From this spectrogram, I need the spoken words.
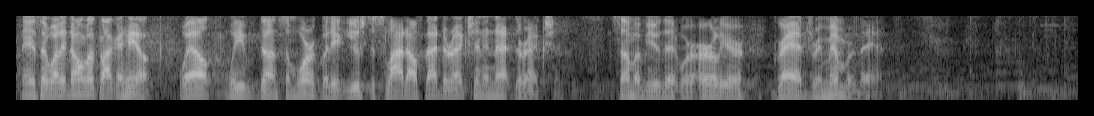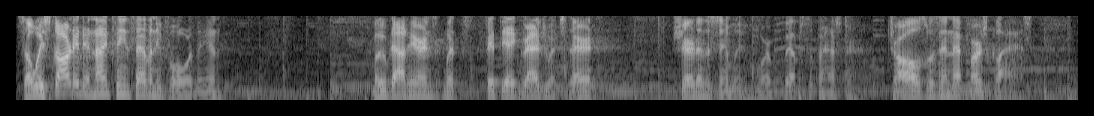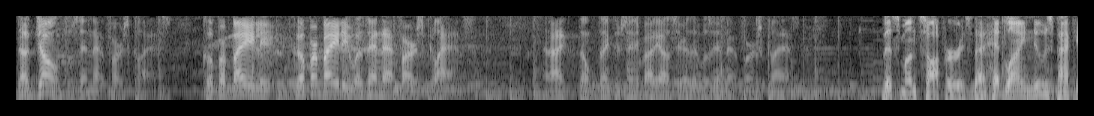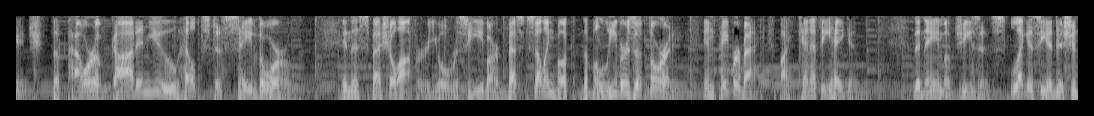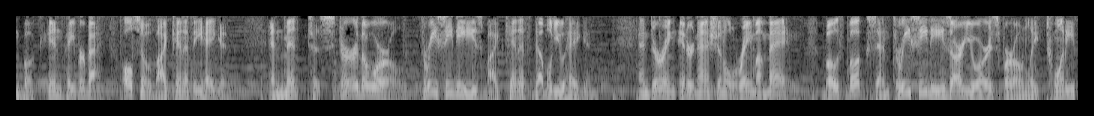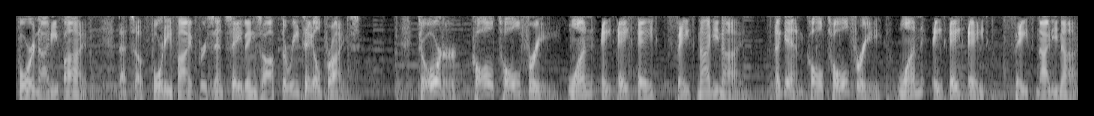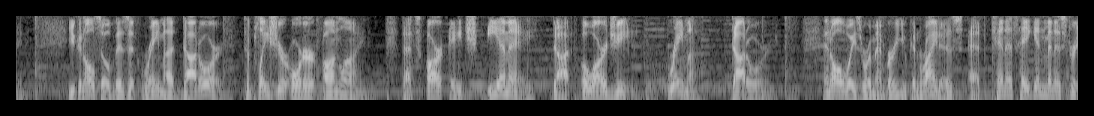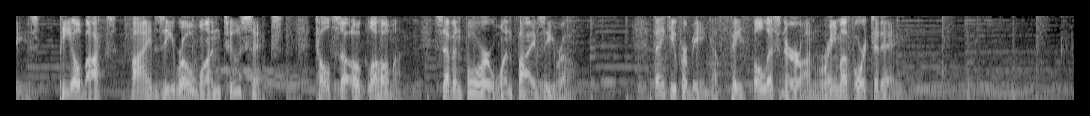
And you say, well, it don't look like a hill. Well, we've done some work, but it used to slide off that direction and that direction. Some of you that were earlier grads remember that. So we started in 1974 then. Moved out here with 58 graduates there at Sheridan Assembly, where Bep's the pastor. Charles was in that first class. Doug Jones was in that first class. Cooper Bailey, Cooper Beatty was in that first class. And I don't think there's anybody else here that was in that first class. This month's offer is the headline news package The Power of God in You Helps to Save the World. In this special offer, you'll receive our best selling book, The Believer's Authority, in paperback by Kenneth E. Hagin. The Name of Jesus, Legacy Edition book in paperback, also by Kenneth E. Hagin. And Meant to Stir the World, three CDs by Kenneth W. Hagin. And during International Rhema May, both books and three CDs are yours for only $24.95. That's a 45% savings off the retail price. To order, call toll free 1 888 Faith 99. Again, call toll free 1 888 Faith 99. You can also visit rhema.org to place your order online. That's R H E M A dot O R G. rhema.org. And always remember you can write us at Kenneth Hagin Ministries, P.O. Box 50126, Tulsa, Oklahoma 74150. Thank you for being a faithful listener on Rhema for today.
